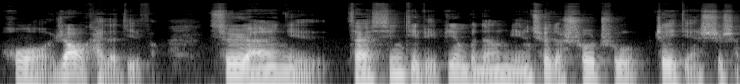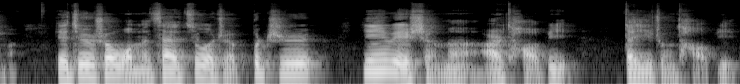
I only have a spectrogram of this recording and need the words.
或绕开的地方。虽然你在心底里并不能明确的说出这一点是什么，也就是说，我们在做着不知因为什么而逃避的一种逃避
